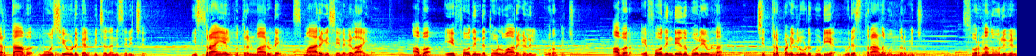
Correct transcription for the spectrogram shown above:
കർത്താവ് മോശയോട് കൽപ്പിച്ചതനുസരിച്ച് ഇസ്രായേൽ പുത്രന്മാരുടെ സ്മാരകശിലകളായി അവ എഫോദിന്റെ തോൾവാറുകളിൽ ഉറപ്പിച്ചു. അവർ എഫോദിന്റേതുപോലെയുള്ള ചിത്രപ്പണികളോട് കൂടിയ ഉരസ്ത്രാണവും നിർമ്മിച്ചു. സ്വർണനൂലുകൾ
